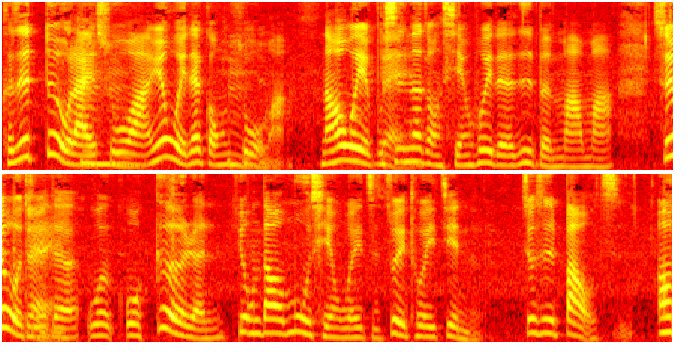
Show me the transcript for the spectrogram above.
可是对我来说啊，因为我也在工作嘛。然后我也不是那种贤惠的日本妈妈，所以我觉得我我个人用到目前为止最推荐的就是报纸。哦，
